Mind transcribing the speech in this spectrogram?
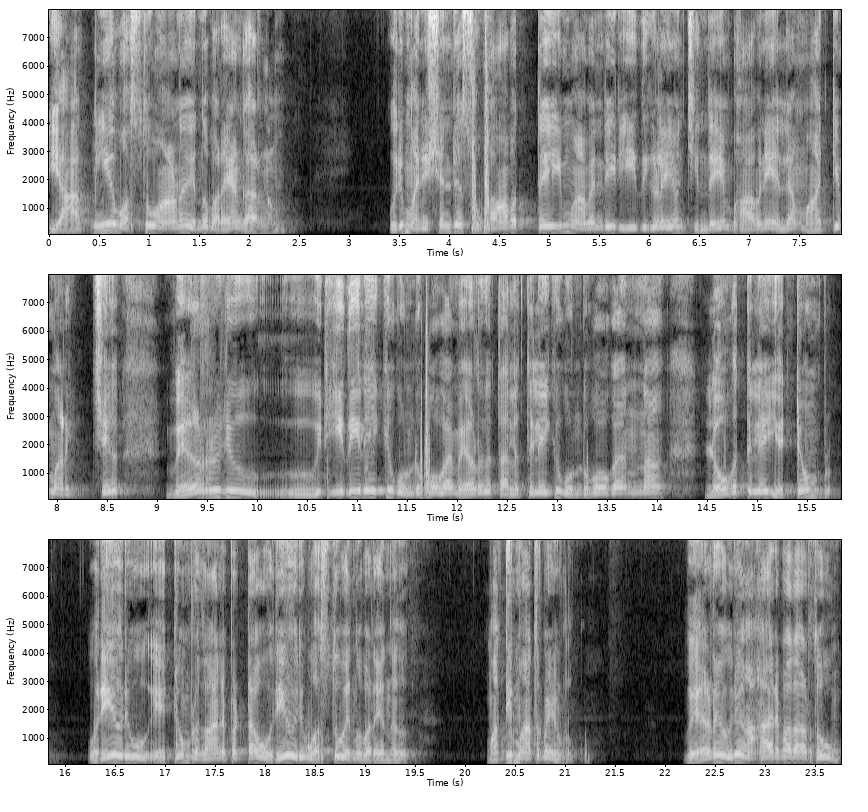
ഈ ആത്മീയ വസ്തുവാണ് എന്ന് പറയാൻ കാരണം ഒരു മനുഷ്യന്റെ സ്വഭാവത്തെയും അവന്റെ രീതികളെയും ചിന്തയും ഭാവനയും എല്ലാം മാറ്റിമറിച്ച് വേറൊരു രീതിയിലേക്ക് കൊണ്ടുപോകാൻ വേറൊരു തലത്തിലേക്ക് കൊണ്ടുപോകുന്ന ലോകത്തിലെ ഏറ്റവും ഒരേ ഒരു ഏറ്റവും പ്രധാനപ്പെട്ട ഒരേ ഒരു വസ്തു എന്ന് പറയുന്നത് മദ്യം മാത്രമേ ഉള്ളൂ. വേറെ ഒരു ആഹാരപദാർത്ഥവും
